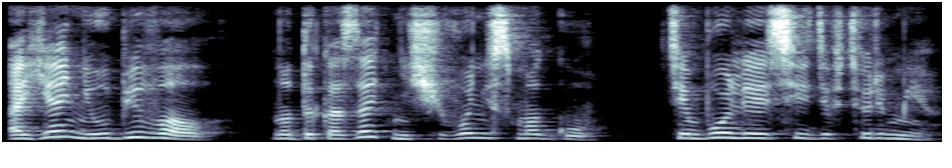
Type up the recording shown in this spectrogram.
А я не убивал, но доказать ничего не смогу, тем более сидя в тюрьме.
